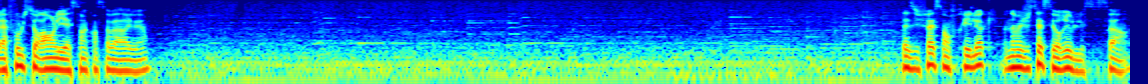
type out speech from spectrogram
La foule sera en liesse hein, quand ça va arriver. hein. Vas-y, fais en freelock. Non mais je sais, c'est horrible, c'est ça. hein.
